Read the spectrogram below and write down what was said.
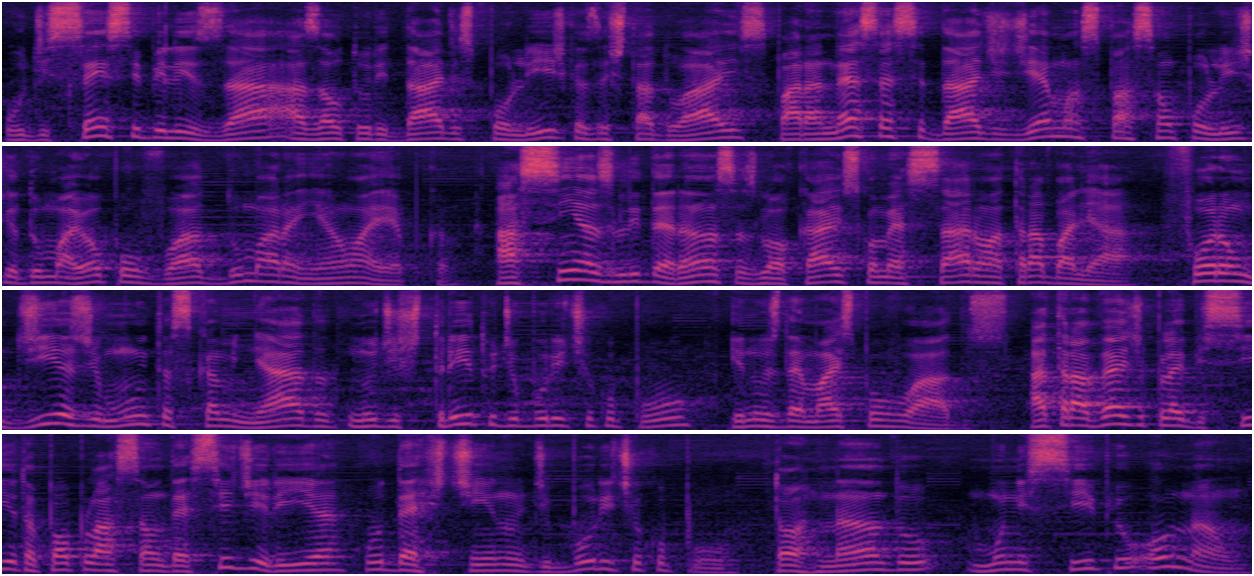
o de sensibilizar as autoridades políticas estaduais para a necessidade de emancipação política do maior povoado do Maranhão à época. Assim, as lideranças locais começaram a trabalhar foram dias de muitas caminhadas no distrito de Buriticupu e nos demais povoados. Através de plebiscito, a população decidiria o destino de Buriticupu, tornando município ou não.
